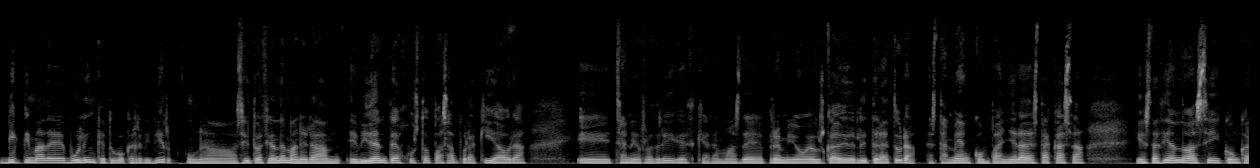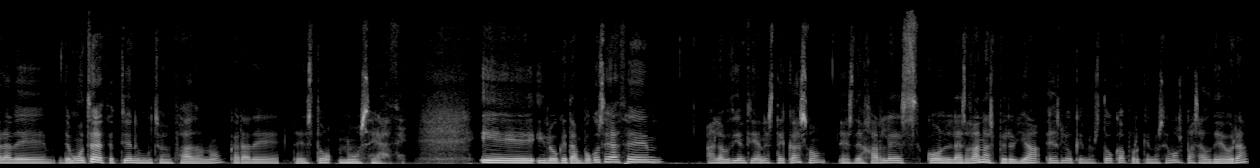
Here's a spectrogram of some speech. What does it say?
víctima de bullying que tuvo que revivir una situación de manera evidente. Justo pasa por aquí ahora eh, Chani Rodríguez, que además de Premio Euskadi de Literatura, es también compañera de esta casa y está haciendo así con cara de, mucha decepción y mucho enfado, ¿no? Cara de, esto no se hace. y lo que tampoco se hace a la audiencia en este caso es dejarles con las ganas, pero ya es lo que nos toca porque nos hemos pasado de hora.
